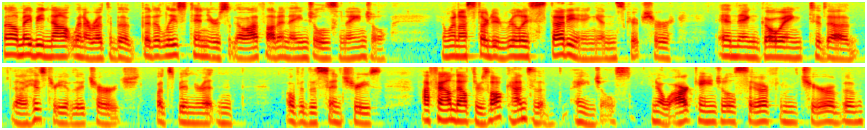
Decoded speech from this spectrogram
well, maybe not when I wrote the book, but at least 10 years ago, I thought an angel is an angel. And when I started really studying in Scripture and then going to the, the history of the church, what's been written over the centuries, I found out there's all kinds of angels. You know, archangels, seraphim, cherubim,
